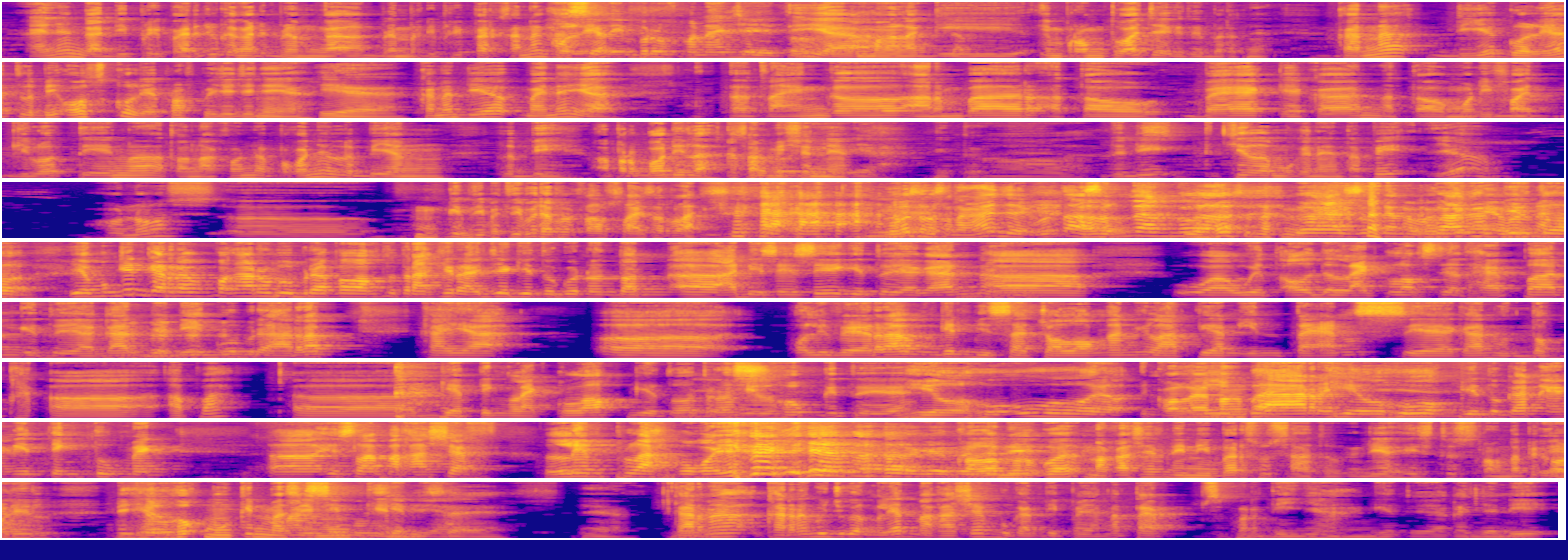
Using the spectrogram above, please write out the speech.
Kayaknya nggak di prepare juga nggak belum nggak benar di prepare karena gue hasil lihat improvement aja itu. Iya, Ah, emang lagi impromptu aja gitu ibaratnya. Karena dia gue lihat lebih old school ya Prof BJJ-nya ya. iya. Karena dia mainnya ya uh, triangle, armbar atau back ya kan? Atau modified guillotine lah atau anaconda. Pokoknya lebih yang lebih upper body lah submissionnya. iya. gitu. Oh, Jadi kecil mungkin ya, tapi ya who knows uh, mungkin tiba-tiba dapat calf slicer lagi. gue Iya. senang aja, gue tahu. senang gue gue senang Mungkin banget gitu menang. ya mungkin karena pengaruh beberapa waktu terakhir aja gitu gue nonton uh, ADCC gitu ya kan Uh, with all the leg locks that happen gitu ya kan jadi gue berharap kayak eh, Oliveira mungkin bisa colongan nih latihan intens ya kan untuk eh, apa eh, getting leg lock gitu terus heel hook gitu ya. heel hook uh, Kalau emang- bar heel hook gitu kan anything to make eh, Islam Makhachev limp lah pokoknya gitu gitu Kalau menurut gua Makachev di Nibar susah tuh, dia he's too strong. Tapi kalau Iya. di, di heel hook mungkin masih, Masih mungkin. mungkin, bisa ya. Iya. karena karena gue juga ngelihat Makhachev bukan tipe yang ngetap sepertinya Hmm. gitu ya kan jadi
